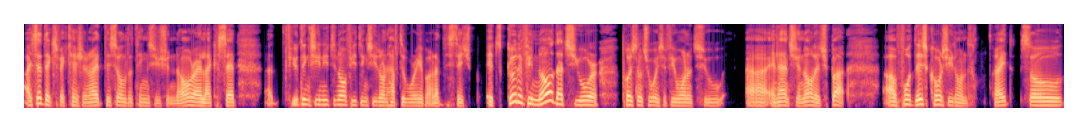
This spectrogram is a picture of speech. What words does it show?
I set the expectation, right? These are all the things you should know, right? Like I said, a few things you need to know, a few things you don't have to worry about at this stage. It's good if you know. That's your personal choice if you wanted to uh, enhance your knowledge. But uh, for this course, you don't, right? So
